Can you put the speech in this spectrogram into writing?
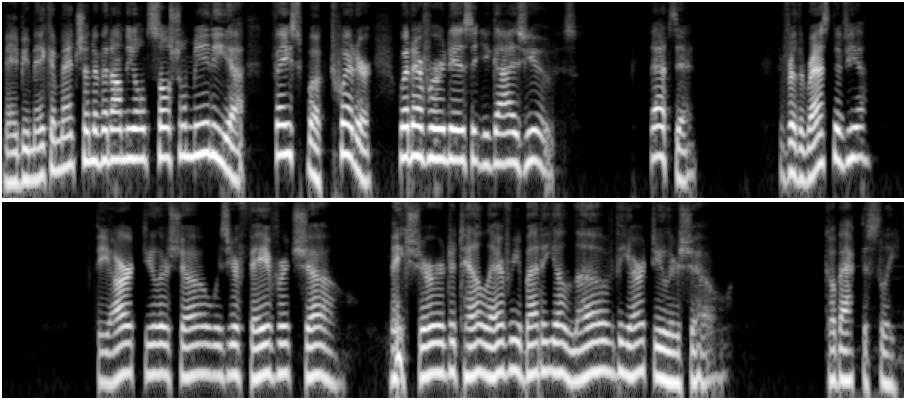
Maybe make a mention of it on the old social media, Facebook, Twitter, whatever it is that you guys use. That's it. And for the rest of you, the Art Dealer Show was your favorite show. Make sure to tell everybody you love the Art Dealer Show. Go back to sleep.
